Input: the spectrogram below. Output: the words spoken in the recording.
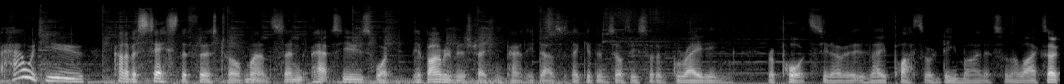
How would you kind of assess the first 12 months and perhaps use what the Obama administration apparently does is they give themselves these sort of grading reports, you know, an A plus or a D minus and the like. So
